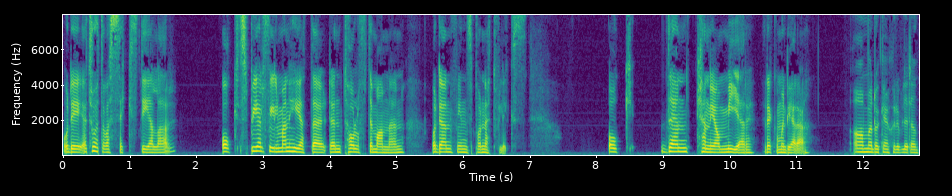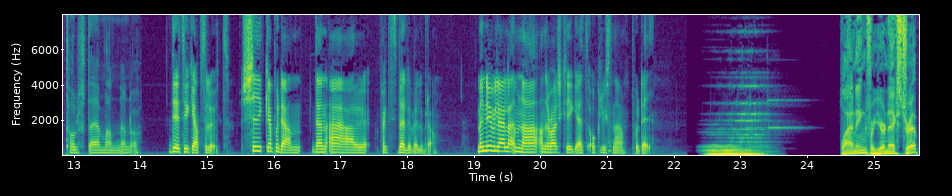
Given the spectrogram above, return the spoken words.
och det, jag tror att det var sex delar. Och spelfilmen heter Den tolfte mannen och den finns på Netflix. Och den kan jag mer rekommendera. Ja, men då kanske det blir Den tolfte mannen då. Det tycker jag absolut. Kika på den. Den är faktiskt väldigt, väldigt bra. Men nu vill jag lämna andra världskriget och lyssna på dig. Planning for your next trip?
